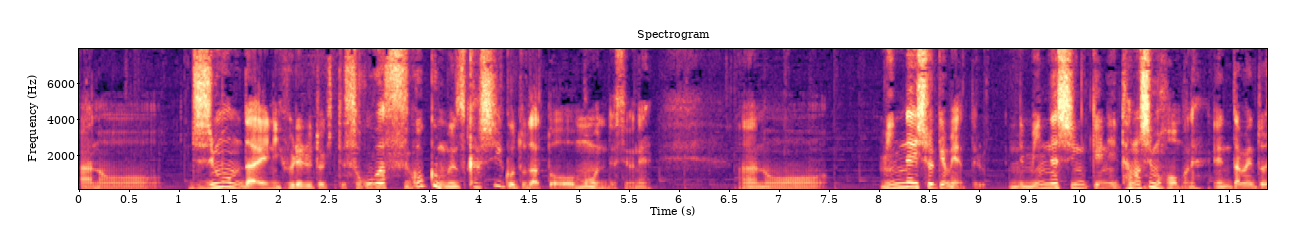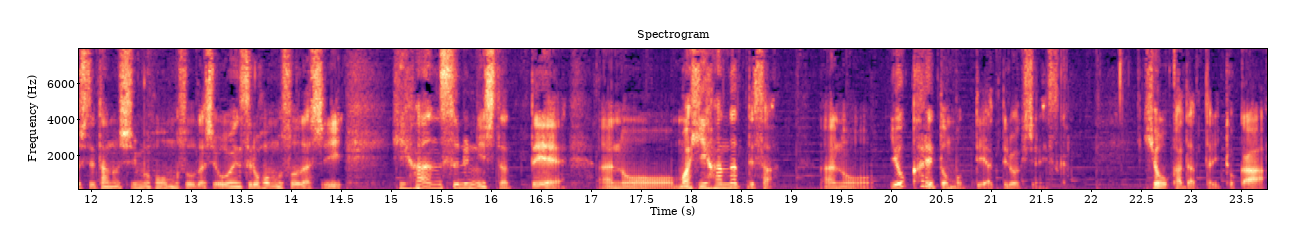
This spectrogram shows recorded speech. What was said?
あの時事問題に触れる時ってそこがすごく難しいことだと思うんですよね。あのみんな一生懸命やってる。でみんな真剣に楽しむ方もねエンタメとして楽しむ方もそうだし応援する方もそうだし批判するにしたってあのまあ批判だってさあの良かれと思ってやってるわけじゃないですか評価だったりとか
